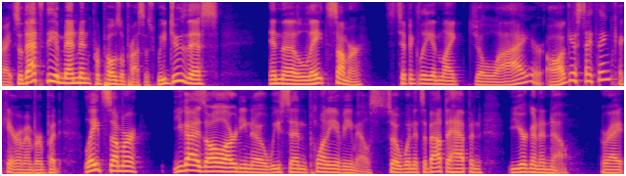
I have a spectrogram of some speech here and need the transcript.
right? So that's the amendment proposal process. We do this in the late summer. It's typically in like July or August, I think. I can't remember, but late summer. You guys all already know we send plenty of emails. So when it's about to happen, you're going to know, right?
